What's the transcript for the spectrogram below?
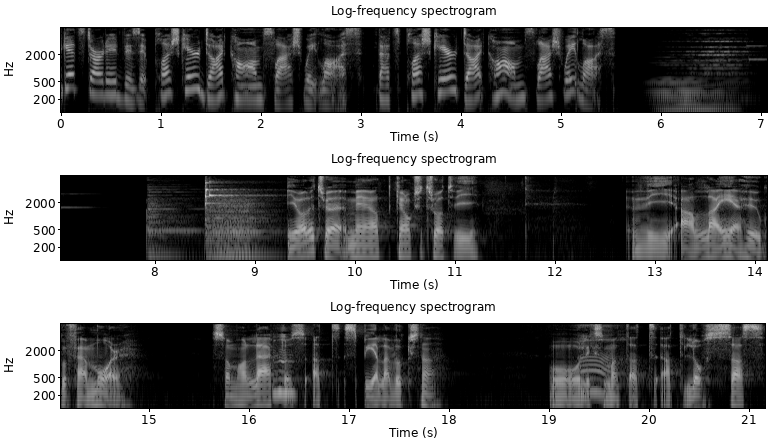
get started, visit plushcare.com slash weight loss. That's plushcare.com slash weight loss. Ja, det tror jag. Men jag kan också tro att vi, vi alla är 25 år. Som har lärt Mm. oss att spela vuxna. Och, och Ah. liksom att, att, att låtsas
